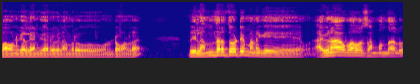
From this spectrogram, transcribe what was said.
పవన్ కళ్యాణ్ గారు వీళ్ళందరూ ఉండటం వల్ల వీళ్ళందరితోటి మనకి అవినాభావ సంబంధాలు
